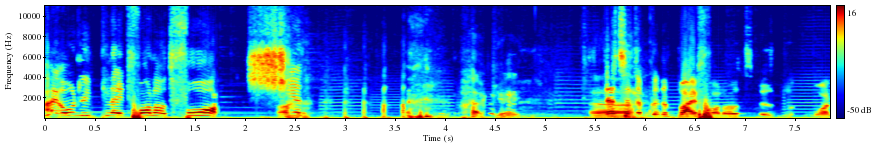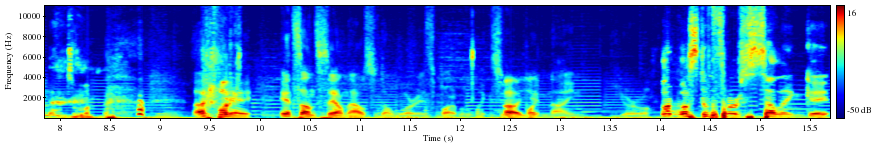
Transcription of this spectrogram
I only played Fallout 4! Shit! okay. That's Uh, it, I'm gonna buy Fallout uh, 1 tomorrow. Okay, it's on sale now, so don't worry. It's probably like Oh, yeah. 0.9 euro. What was the first selling game?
